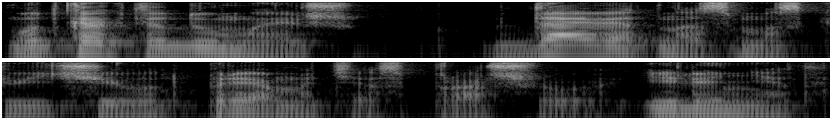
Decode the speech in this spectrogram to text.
Вот как ты думаешь, давят нас москвичи, вот прямо тебя спрашиваю, или нет?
